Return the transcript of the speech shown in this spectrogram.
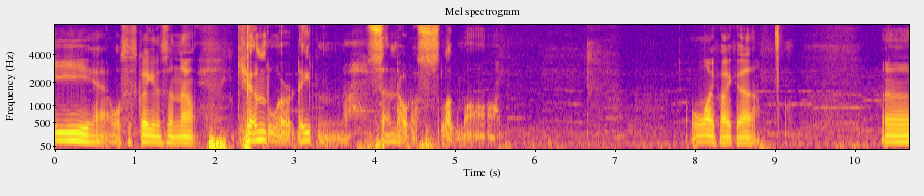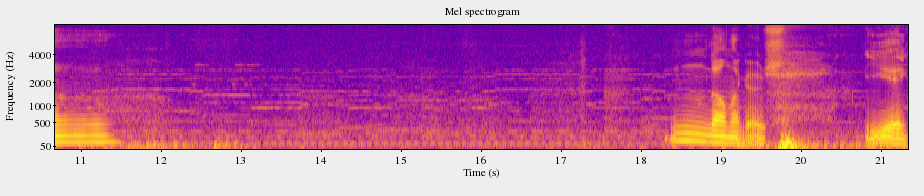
Yeah, what's this guy gonna send out? Kindler Dayton, send out a Slugma. Life I care. Uh. Mm, down that goes. Yay.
